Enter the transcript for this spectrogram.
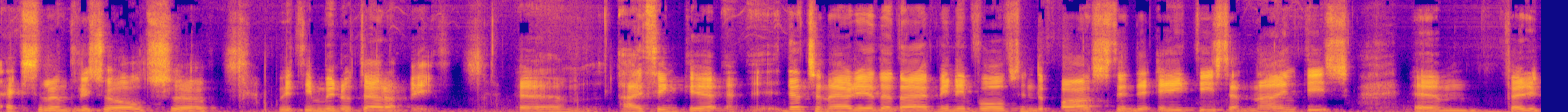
excellent results uh, with immunotherapy. Um, I think uh, that's an area that I've been involved in the past, in the 80s and 90s. Um, very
